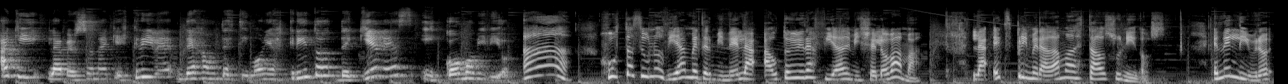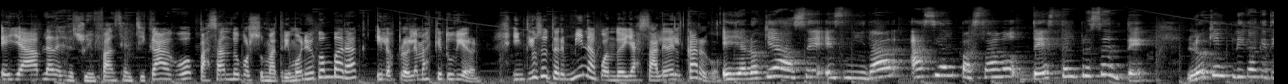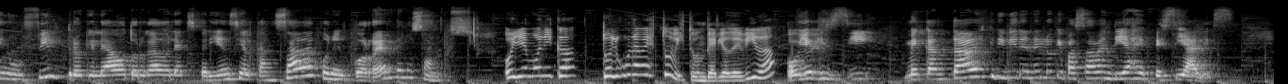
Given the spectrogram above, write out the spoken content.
Aquí, la persona que escribe deja un testimonio escrito de quién es y cómo vivió. Ah, justo hace unos días me terminé la autobiografía de Michelle Obama, la ex primera dama de Estados Unidos. En el libro, ella habla desde su infancia en Chicago, pasando por su matrimonio con Barack y los problemas que tuvieron. Incluso termina cuando ella sale del cargo. Ella lo que hace es mirar hacia el pasado desde el presente, lo que implica que tiene un filtro que le ha otorgado la experiencia alcanzada con el correr de los años. Oye, Mónica, ¿tú alguna vez tuviste un diario de vida? Obvio que sí. Me encantaba escribir en él lo que pasaba en días especiales.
